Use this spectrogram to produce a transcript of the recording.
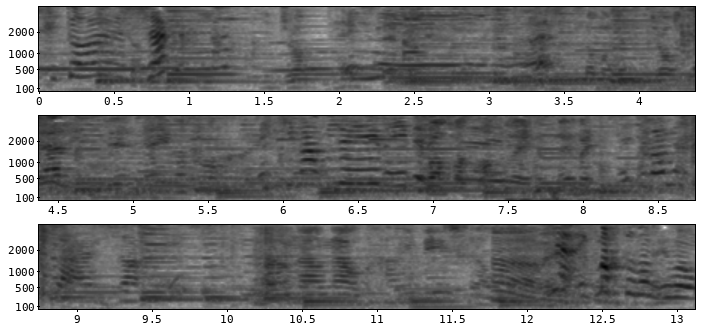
gitaar in zak. Je zal maar even drop Ja, die nee was nog... weet je wat, eh, kwam pas nummer. weet je waar mijn gitaarzak is? Nou, nou, nou, we gaan je weer schelden. Ah, Ja, ik mag toch wel gewoon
